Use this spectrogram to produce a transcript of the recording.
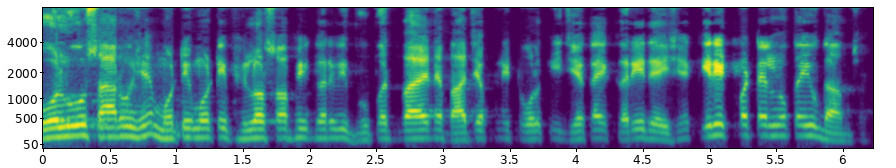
બોલવું સારું છે મોટી મોટી ફિલોસોફી કરવી ભૂપતભાઈ ને ભાજપની ટોળકી જે કાંઈ કરી રહી છે કિરીટ પટેલનું કયું ગામ છે?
